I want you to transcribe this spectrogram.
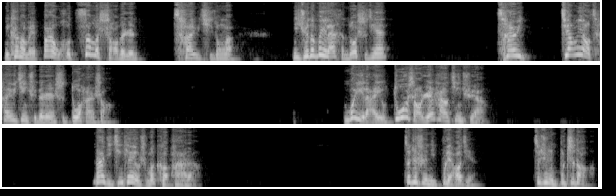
你看到没？八五后这么少的人参与其中了，你觉得未来很多时间参与将要参与进去的人是多还是少？未来有多少人还要进去啊？那你今天有什么可怕的？这就是你不了解，这就是你不知道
